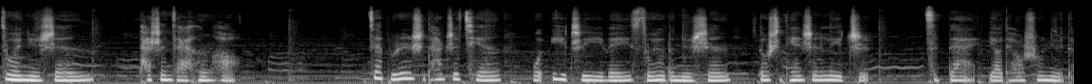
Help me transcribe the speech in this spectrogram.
作为女神，她身材很好。在不认识他之前，我一直以为所有的女神都是天生丽质、自带窈窕淑女的。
